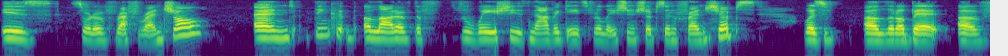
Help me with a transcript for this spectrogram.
is sort of referential. And I think a lot of the the way she navigates relationships and friendships was a little bit of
